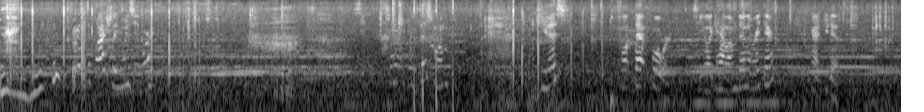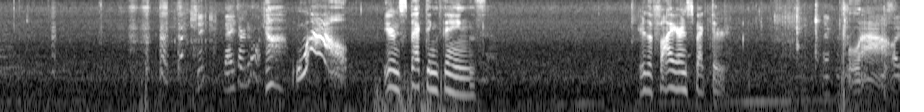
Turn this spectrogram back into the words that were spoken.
the flashlight. You want to see it work? With this one, see this? Flip that forward. See like how I'm doing it right there? Good, you did. See? Now you turned it on. Wow! You're inspecting things. You're the fire inspector. Now flip it Wow.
